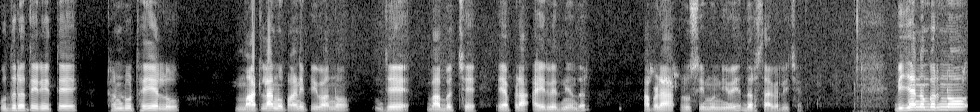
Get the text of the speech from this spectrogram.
કુદરતી રીતે ઠંડુ થયેલું માટલાનું પાણી પીવાનો જે બાબત છે એ આપણા આયુર્વેદની અંદર આપણા ઋષિમુનિઓએ દર્શાવેલી છે. બીજા નંબરનો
